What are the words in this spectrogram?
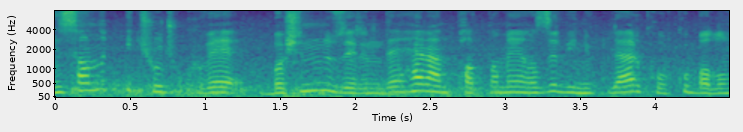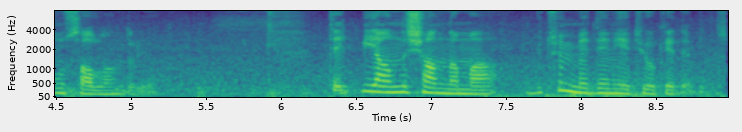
İnsanlık bir çocuk ve başının üzerinde her an patlamaya hazır bir nükleer korku balonu sallandırıyor. Tek bir yanlış anlama bütün medeniyeti yok edebilir.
